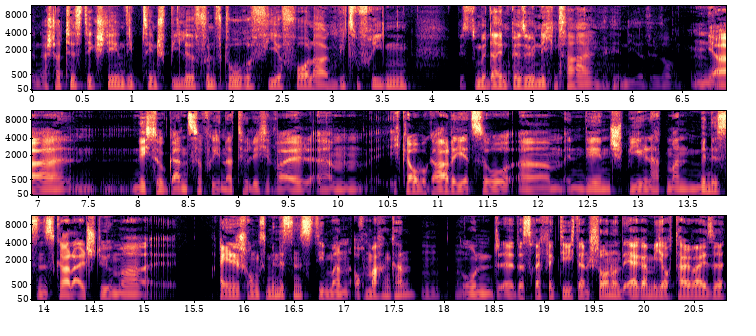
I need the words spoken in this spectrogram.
in der Statistik stehen 17 Spiele, 5 Tore, 4 Vorlagen. Wie zufrieden bist du mit deinen persönlichen Zahlen in dieser Saison? Ja, nicht so ganz zufrieden natürlich, weil ähm, ich glaube gerade jetzt so ähm, in den Spielen hat man mindestens gerade als Stürmer eine Chance mindestens, die man auch machen kann. Und äh, das reflektiere ich dann schon und ärgere mich auch teilweise.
